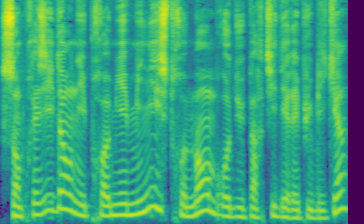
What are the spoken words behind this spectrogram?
sans président ni Premier ministre, membre du Parti des Républicains.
